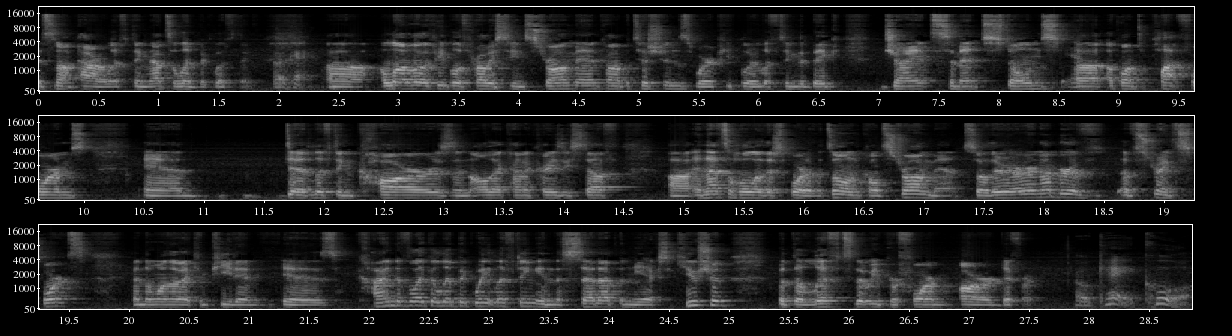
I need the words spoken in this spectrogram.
it's not powerlifting. That's Olympic lifting. Okay. Uh, a lot of other people have probably seen strongman competitions where people are lifting the big, giant cement stones Yeah. uh, up onto platforms and deadlifting cars and all that kind of crazy stuff. Uh, and that's a whole other sport of its own called strongman. So there are a number of, of strength sports, and the one that I compete in is kind of like Olympic weightlifting in the setup and the execution, but the lifts that we perform are different. Okay, cool.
